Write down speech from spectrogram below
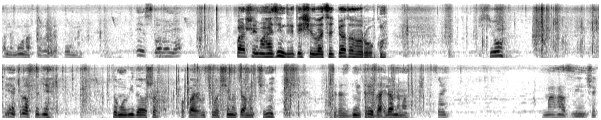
а не можна ставити повний. І ставимо перший магазин 2025 року. Все. І якраз тоді в тому відео, що покажу, чи вощину тягнуть чи ні, через днів три заглянемо в цей магазинчик.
